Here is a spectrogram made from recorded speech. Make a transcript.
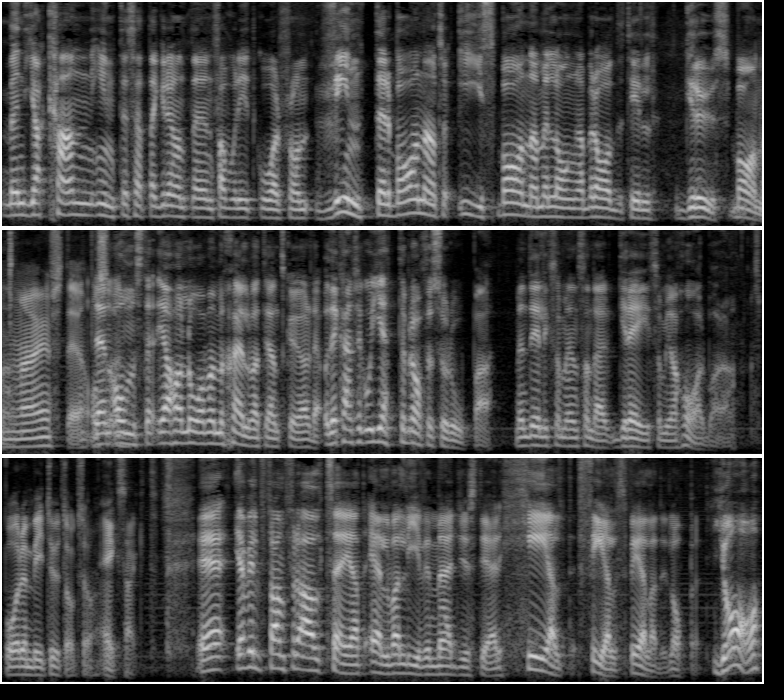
men jag kan inte sätta grönt när en favorit går från vinterbana, alltså isbana med långa brodd, till grusbana. Nej, just det. Den så... Jag har lovat mig själv att jag inte ska göra det. Och det kanske går jättebra för Soropa. Men det är liksom en sån där grej som jag har bara. Spår en bit ut också. Exakt. Eh, jag vill framför allt säga att 11 Live Majesty är helt felspelad i loppet. Ja,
